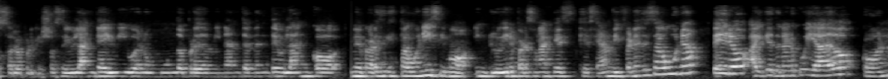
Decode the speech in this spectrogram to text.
solo porque yo soy blanca y vivo en un mundo predominantemente blanco. Me parece que está buenísimo incluir personajes que sean diferentes a uno, pero hay que tener cuidado con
